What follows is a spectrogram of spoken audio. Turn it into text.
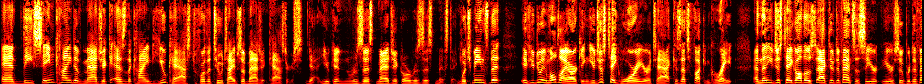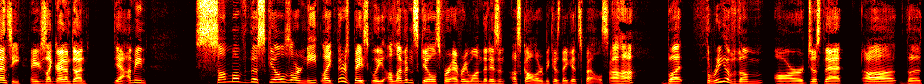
and the same kind of magic as the kind you cast for the two types of magic casters. Yeah, you can resist magic or resist mystic. Which means that if you're doing multi-arcing, you just take warrior attack because that's fucking great, and then you just take all those active defenses, so you're you're super defensy, and you're just like, great, I'm done. Yeah, I mean, some of the skills are neat. Like, there's basically 11 skills for everyone that isn't a scholar because they get spells. Uh huh. but three of them are just that uh the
